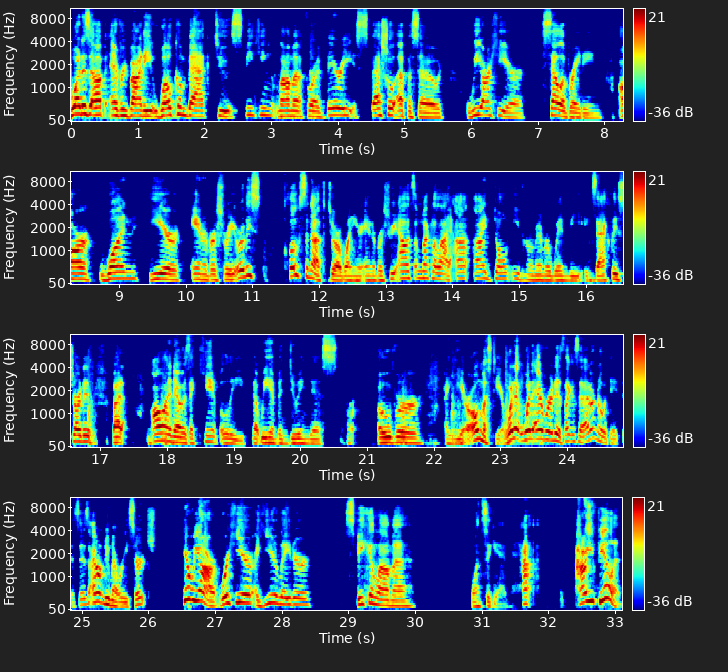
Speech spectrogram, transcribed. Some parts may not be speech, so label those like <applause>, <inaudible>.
What is up, everybody? Welcome back to Speaking Llama for a very special episode. We are here celebrating our one year anniversary, or at least close enough to our one year anniversary. Alex, I'm not going to lie, I, I don't even remember when we exactly started, but all I know is I can't believe that we have been doing this for over a year, almost a year, what, whatever it is. Like I said, I don't know what date this is. I don't do my research. Here we are. We're here a year later, speaking llama once again. How how are you feeling?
